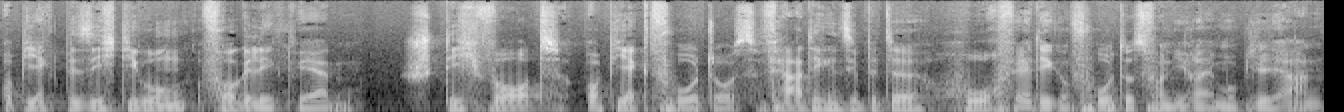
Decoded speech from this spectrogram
Objektbesichtigung vorgelegt werden. Stichwort Objektfotos. Fertigen Sie bitte hochwertige Fotos von Ihrer Immobilie an.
